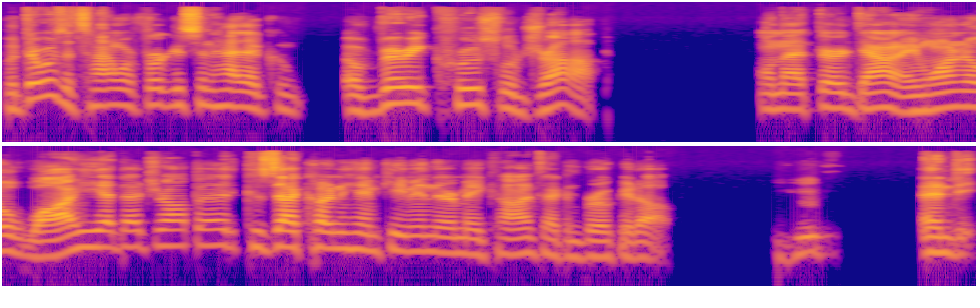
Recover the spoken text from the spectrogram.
but there was a time where Ferguson had a, a very crucial drop on that third down. And you want to know why he had that drop, Ed? Because Zach Cunningham came in there and made contact and broke it up. Mm-hmm. And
